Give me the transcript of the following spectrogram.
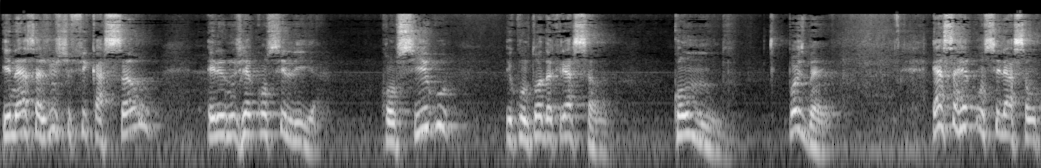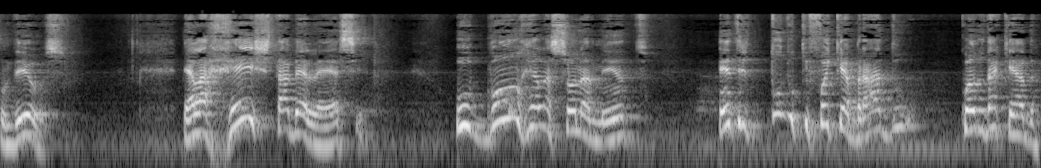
e nessa justificação, ele nos reconcilia consigo e com toda a criação, com o mundo. Pois bem, essa reconciliação com Deus, ela restabelece o bom relacionamento entre tudo que foi quebrado quando da queda.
